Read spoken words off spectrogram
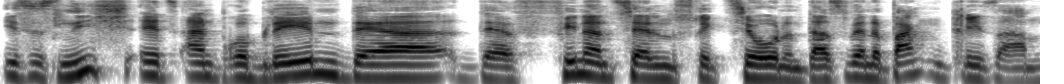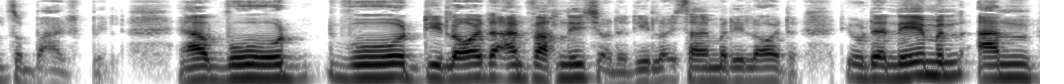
ist es nicht jetzt ein Problem der der finanziellen Friktionen, dass wir eine Bankenkrise haben zum Beispiel, ja, wo wo die Leute einfach nicht, oder die, ich sage immer die Leute, die Unternehmen an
